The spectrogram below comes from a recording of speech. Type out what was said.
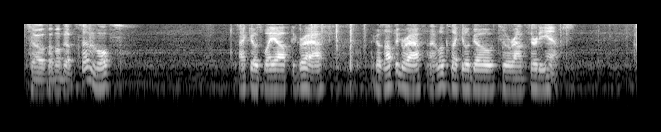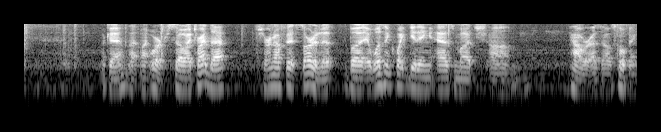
So if I bump it up to 7 volts, that goes way off the graph. That goes off the graph, and it looks like it'll go to around 30 amps. Okay, that might work. So I tried that. Sure enough, it started it, but it wasn't quite getting as much um, power as I was hoping.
